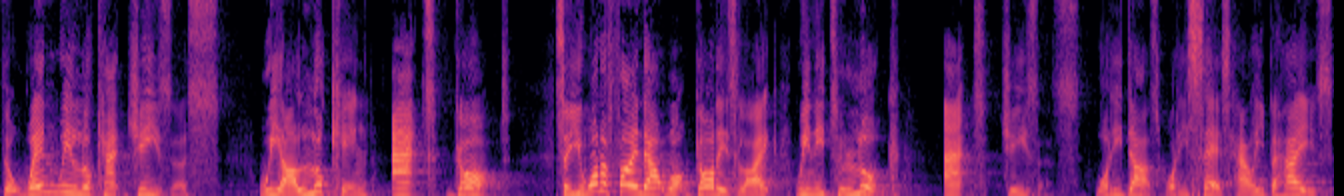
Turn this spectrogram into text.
that when we look at Jesus, we are looking at God. So you want to find out what God is like, we need to look at Jesus. What he does, what he says, how he behaves,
